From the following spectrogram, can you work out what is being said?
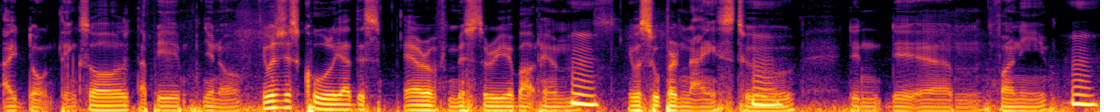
I don't think so Tapi you know He was just cool He had this air of mystery about him Hmm. He was super nice too. Hmm. Didn't di, um, funny. Hmm.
